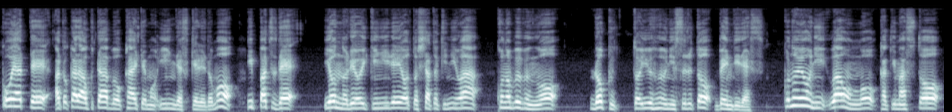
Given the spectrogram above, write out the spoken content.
こうやって後からオクターブを変えてもいいんですけれども、一発で4の領域に入れようとしたときには、この部分を6という風にすると便利です。このように和音を書きますと、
